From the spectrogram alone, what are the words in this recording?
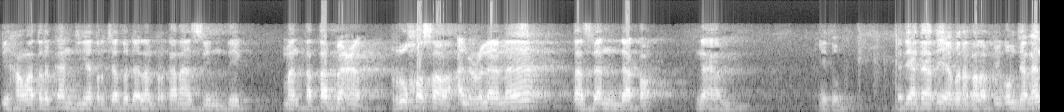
Dikhawatirkan dia terjatuh dalam perkara zindik. Man tataba'a rukhasa al-ulama tazandaqa. Naam. Itu. Jadi hati-hati ya para fikum jangan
